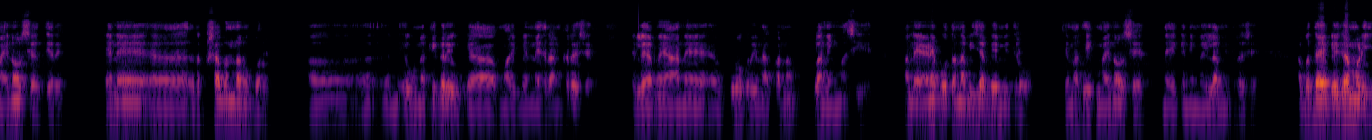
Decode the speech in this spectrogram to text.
માઇનોર છે અત્યારે, એને રક્ષાબંધન ઉપર એવું નક્કી કર્યું કે આ મારી બેનને હેરાન કરે છે, એટલે અમે આને પૂરો કરી નાખવાના પ્લાનિંગમાં છીએ. અને એણે પોતાના બીજા બે મિત્રો, જેમાંથી એક માઇનોર છે અને એક એની મહિલા મિત્ર છે આ બધાએ ભેગા મળી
